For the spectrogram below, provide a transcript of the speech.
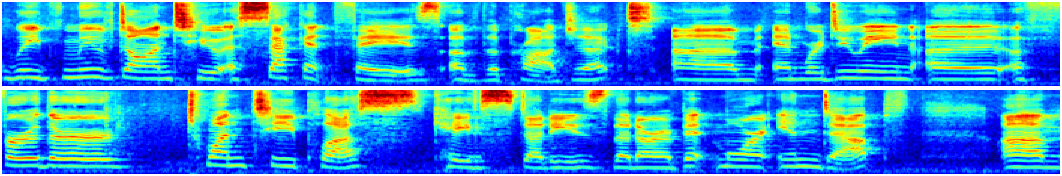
we've moved on to a second phase of the project, um, and we're doing a, a, further 20 plus case studies that are a bit more in depth um,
